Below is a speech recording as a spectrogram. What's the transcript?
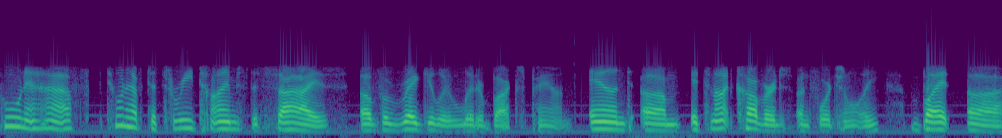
two and a half two and a half to three times the size of a regular litter box pan, and um, it's not covered, unfortunately. But uh,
